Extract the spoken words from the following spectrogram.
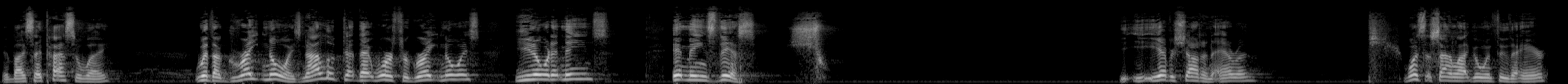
everybody say pass away, with a great noise. Now I looked at that word for great noise. You know what it means? It means this. You ever shot an arrow? What's it sound like going through the air?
